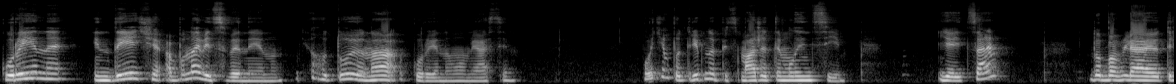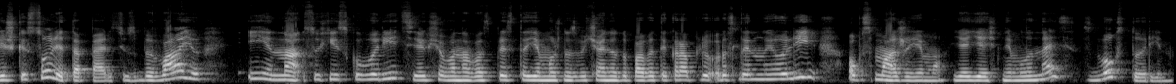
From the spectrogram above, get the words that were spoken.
курине, індиче або навіть свинину. Я готую на куриному м'ясі. Потім потрібно підсмажити млинці. Яйце додаю трішки солі та перцю, збиваю і на сухій сковорідці, якщо вона у вас пристає, можна, звичайно, додати краплю рослинної олії, обсмажуємо яєчний млинець з двох сторін.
